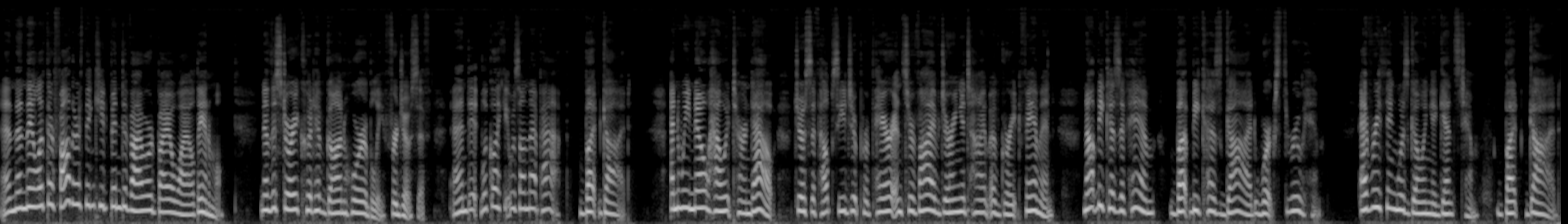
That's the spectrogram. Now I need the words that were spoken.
and then they let their father think he'd been devoured by a wild animal. Now, the story could have gone horribly for Joseph and it looked like it was on that path. But God. And we know how it turned out. Joseph helps Egypt prepare and survive during a time of great famine, not because of him, but because God works through him. Everything was going against him, but God.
